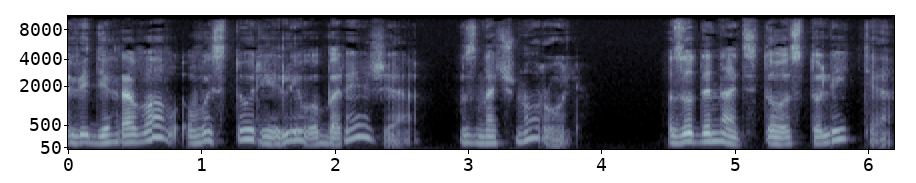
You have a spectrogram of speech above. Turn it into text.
відігравав в історії лівобережжя значну роль. З XI століття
